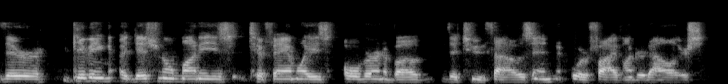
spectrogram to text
they're giving additional monies to families over and above the two thousand or five hundred dollars.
